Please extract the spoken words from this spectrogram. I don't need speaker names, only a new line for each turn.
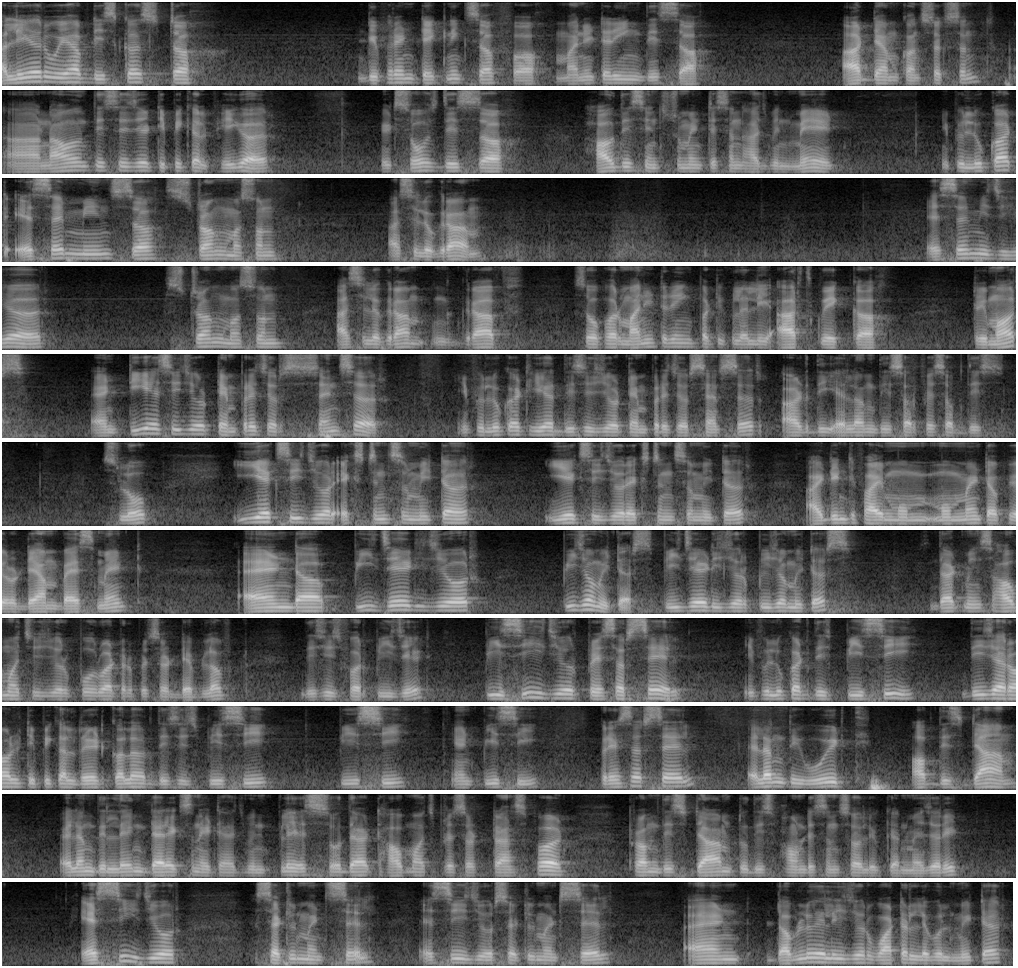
Earlier we have discussed uh, different techniques of uh, monitoring this uh, art dam construction. Uh, now this is a typical figure, it shows this uh, how this instrumentation has been made. If you look at SM means uh, strong motion oscillogram, SM is here strong motion oscillogram graph. So, for monitoring particularly earthquake tremors and TS is your temperature sensor. If you look at here this is your temperature sensor at the along the surface of this slope. EX is your extensometer, EX is your extensometer identify movement of your dam basement. And uh, PZ is your piezometers, PZ is your piezometers. That means how much is your pore water pressure developed. This is for PZ. PC is your pressure cell if you look at this PC these are all typical red color. This is PC, PC and PC pressure cell along the width of this dam along the length direction it has been placed so that how much pressure transferred from this dam to this foundation soil you can measure it. SC is your settlement cell, SC is your settlement cell. And WL is your water level meter,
